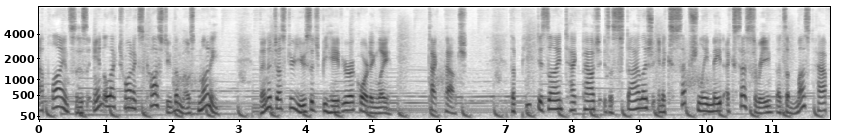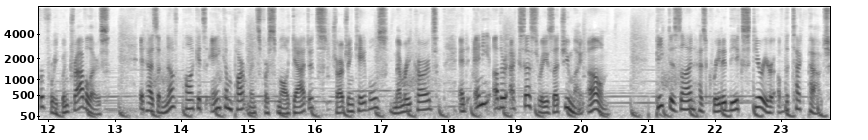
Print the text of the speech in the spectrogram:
appliances and electronics cost you the most money. Then adjust your usage behavior accordingly. Tech Pouch the Peak Design Tech Pouch is a stylish and exceptionally made accessory that's a must-have for frequent travelers. It has enough pockets and compartments for small gadgets, charging cables, memory cards, and any other accessories that you might own. Peak Design has created the exterior of the tech pouch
